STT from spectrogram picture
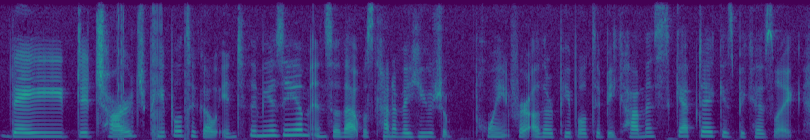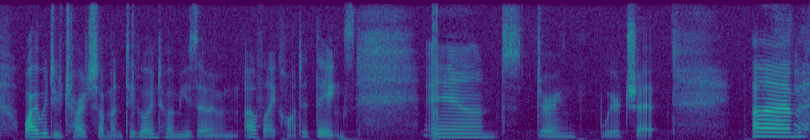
they did charge people to go into the museum and so that was kind of a huge point for other people to become a skeptic is because like why would you charge someone to go into a museum of like haunted things and during weird shit um Shut up,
